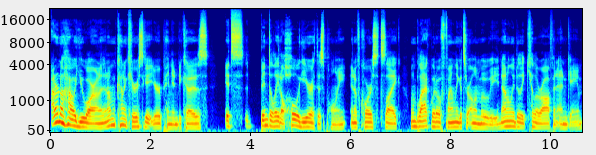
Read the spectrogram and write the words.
I don't know how you are on it, and I'm kind of curious to get your opinion because it's been delayed a whole year at this point. and of course, it's like when Black Widow finally gets her own movie. Not only do they kill her off in Endgame,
